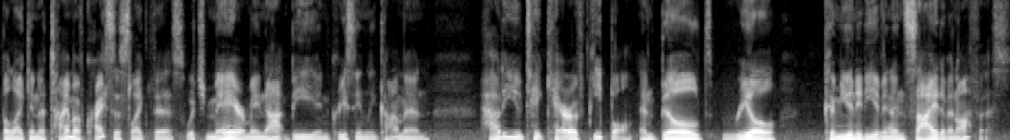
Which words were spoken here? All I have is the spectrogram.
But like in a time of crisis like this, which may or may not be increasingly common, how do you take care of people and build real community even yeah. inside of an office?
